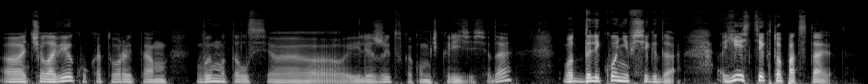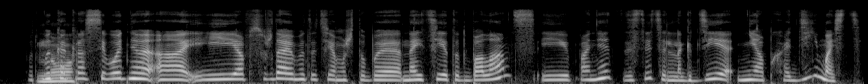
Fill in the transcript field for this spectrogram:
э, человеку, который там вымотался э, и лежит в каком-нибудь кризисе, да? Вот далеко не всегда. Есть те, кто подставит. Вот но... мы как раз сегодня а, и обсуждаем эту тему, чтобы найти этот баланс и понять действительно, где необходимость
